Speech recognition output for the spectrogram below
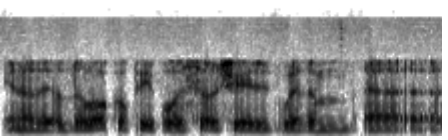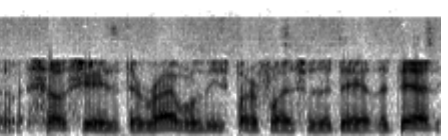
you know the, the local people associated with them uh, associated the arrival of these butterflies with the Day of the Dead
